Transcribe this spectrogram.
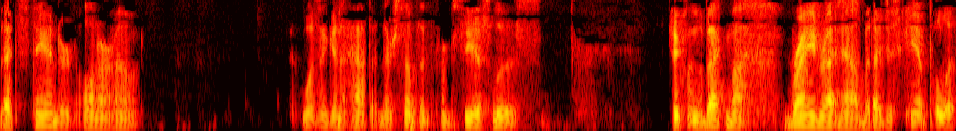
that standard on our own. It wasn't going to happen. There's something from C.S. Lewis tickling the back of my brain right now, but I just can't pull it.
